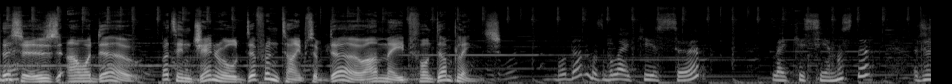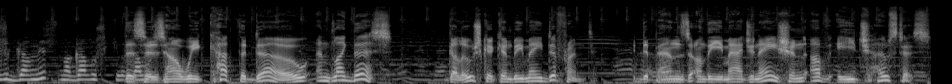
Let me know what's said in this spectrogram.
This is our dough, but in general, different types of dough are made for dumplings. This is how we cut the dough, and like this. Galushka can be made different. It depends on the imagination of each hostess.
